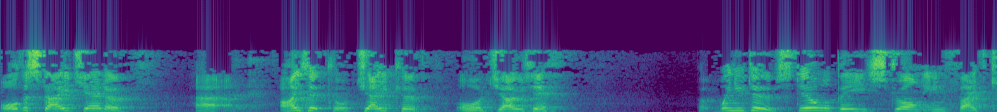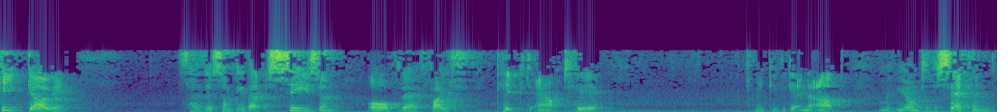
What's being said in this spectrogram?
or the stage yet of uh, Isaac or Jacob or Joseph but when you do, still be strong in faith. Keep going. So there's something about the season of their faith picked out here. Thank you for getting that up. And we can go on to the second,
